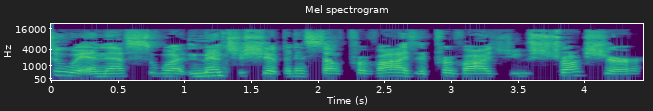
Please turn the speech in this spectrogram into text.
to it. And that's what mentorship in itself provides. It provides you structure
